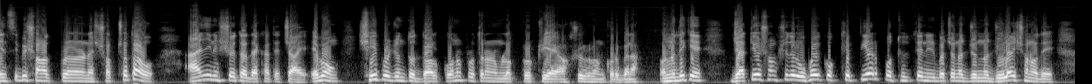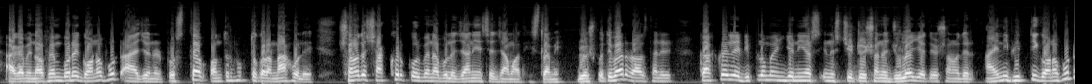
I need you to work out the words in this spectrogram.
এনসিপি সনদ প্রণয়নের স্বচ্ছতা ও আইনি নিশ্চয়তা দেখাতে চায় এবং সেই পর্যন্ত দল কোনো প্রতারণামূলক প্রক্রিয়ায় অংশগ্রহণ করবে না। অন্যদিকে, জাতীয় সংসদের উভয় কক্ষে পিয়ার পদ্ধতিতে নির্বাচনের জন্য জুলাই সনদে আগামী নভেম্বরে গণভোট আয়োজনের প্রস্তাব অন্তর্ভুক্ত করা না হলে সনদে স্বাক্ষর করবে না বলে জানিয়েছে জামাত ইসলামী। বৃহস্পতিবার রাজধানীর কাকরাইলে ডিপ্লোমা ইঞ্জিনিয়ার্স ইনস্টিটিউশনে জুলাই জাতীয় সনদের আইনি ভিত্তি গণভোট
